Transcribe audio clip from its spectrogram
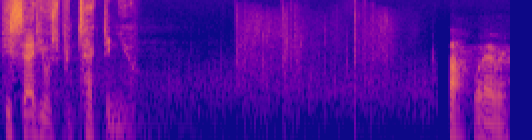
He said he was protecting you. Tá, whatever.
